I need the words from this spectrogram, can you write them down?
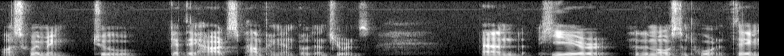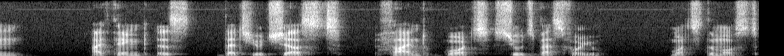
or swimming to get their hearts pumping and build endurance. And here, the most important thing I think, is that you just find what suits best for you. What's the most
